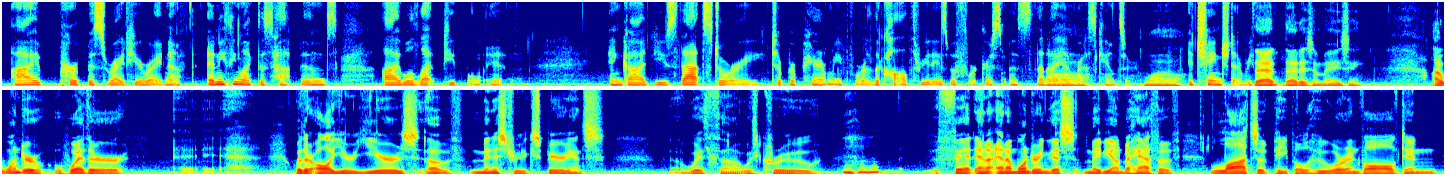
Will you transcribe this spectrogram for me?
I purpose right here, right now. If anything like this happens, I will let people in. And God used that story to prepare me for the call three days before Christmas that I had breast cancer. Wow. It changed everything. That that is amazing. I wonder whether uh, whether all your years of ministry experience uh, with uh, with Cru mm-hmm. fit, and I- and I'm wondering this maybe on behalf of lots of people who are involved in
